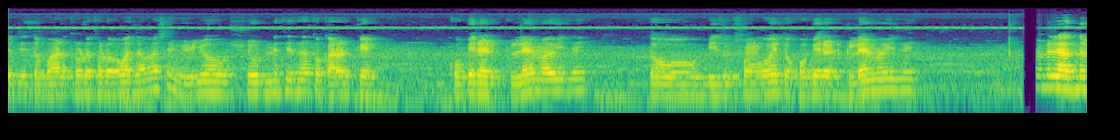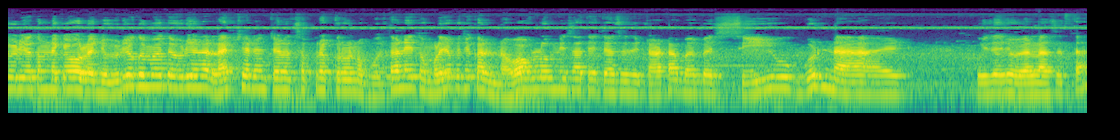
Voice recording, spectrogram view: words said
હજી તો બહાર થોડો થોડો અવાજ આવે છે. વીડિયો શૂટ નથી થતો કારણ કે કોપીરાઇટ ક્લેમ આવી જાય તો બીજું સોંગ હોય તો કોપીરાઇટ ક્લેમ આવી જાય ફેમિલી આજનો વીડિયો તમને કેવો લાગ્યો? વીડિયો ગમ્યો હોય તો વિડીયોને લાઈક, શેર અને ચેનલ સબસ્ક્રાઈબ કરવાનું ભૂલતા નહીં. તો મળીએ પછી કાલે નવા વ્લોગની સાથે. ત્યાં સુધી tata, bye bye see you good night હોઈ જજો વહેલા સત્તા.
